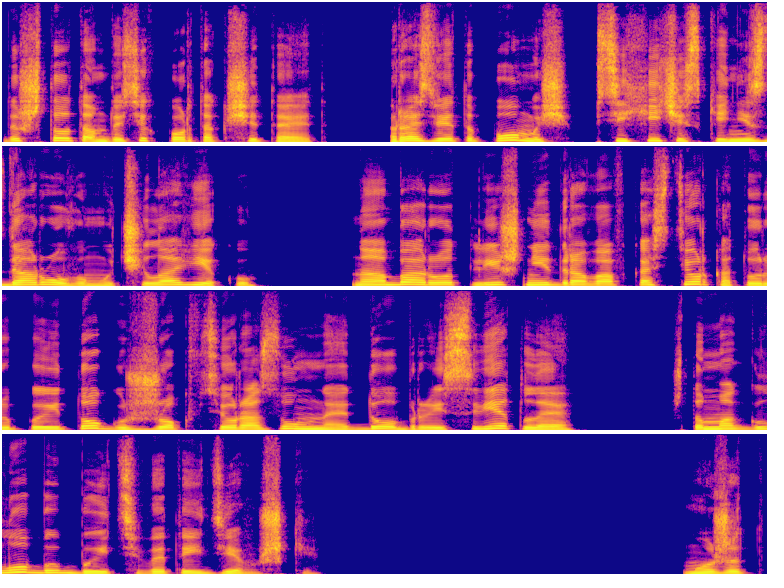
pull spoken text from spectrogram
Да что там, до сих пор так считает. Разве это помощь психически нездоровому человеку? Наоборот, лишние дрова в костер, который по итогу сжег все разумное, доброе и светлое, что могло бы быть в этой девушке. Может,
